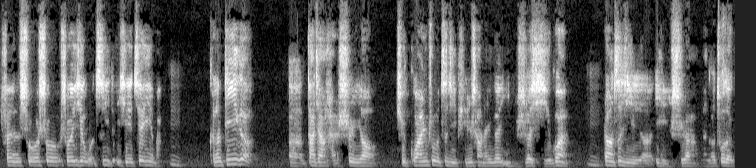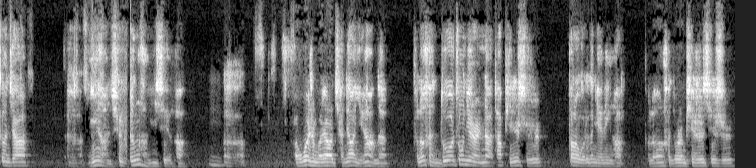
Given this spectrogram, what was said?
分说说说一些我自己的一些建议吧。嗯，可能第一个，呃，大家还是要去关注自己平常的一个饮食的习惯。嗯，让自己的饮食啊能够做得更加，呃，营养去均衡一些哈。嗯，呃，呃，为什么要强调营养呢？可能很多中年人呢，他平时到了我这个年龄哈，可能很多人平时其实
